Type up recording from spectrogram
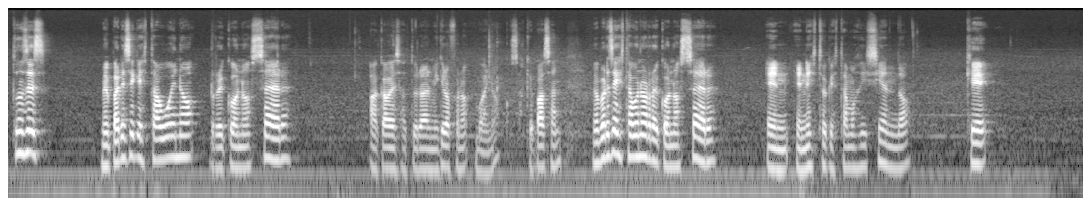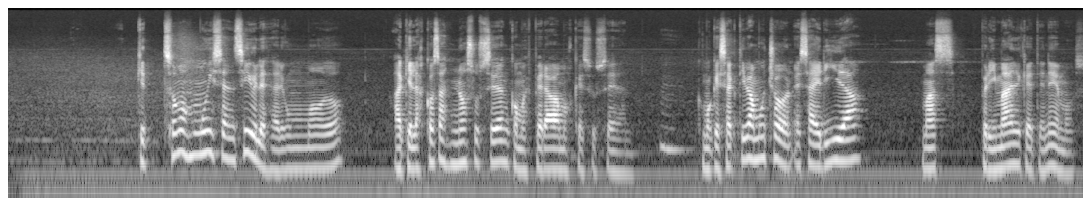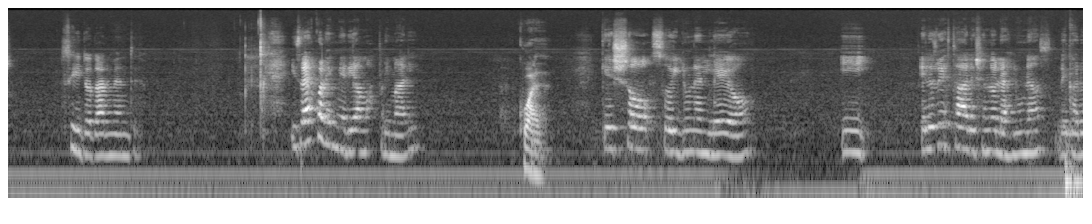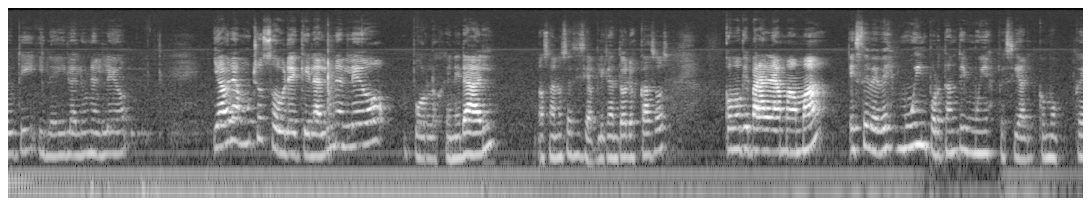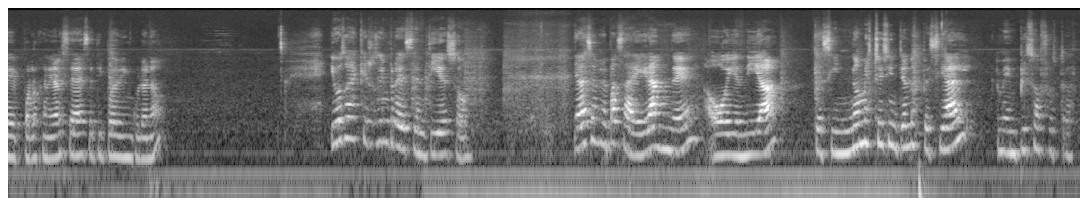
Entonces, me parece que está bueno reconocer. Acaba de saturar el micrófono. Bueno, cosas que pasan. Me parece que está bueno reconocer en, en esto que estamos diciendo que, que somos muy sensibles de algún modo a que las cosas no sucedan como esperábamos que sucedan. Como que se activa mucho esa herida más primal que tenemos. Sí, totalmente. ¿Y sabes cuál es mi herida más primal? ¿Cuál? Que yo soy luna en Leo y el otro día estaba leyendo las lunas de Caruti y leí la luna en Leo y habla mucho sobre que la luna en Leo, por lo general, o sea, no sé si se aplica en todos los casos, como que para la mamá ese bebé es muy importante y muy especial, como que por lo general se da ese tipo de vínculo, ¿no? Y vos sabés que yo siempre sentí eso. Y a veces me pasa de grande, hoy en día, que si no me estoy sintiendo especial, me empiezo a frustrar.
